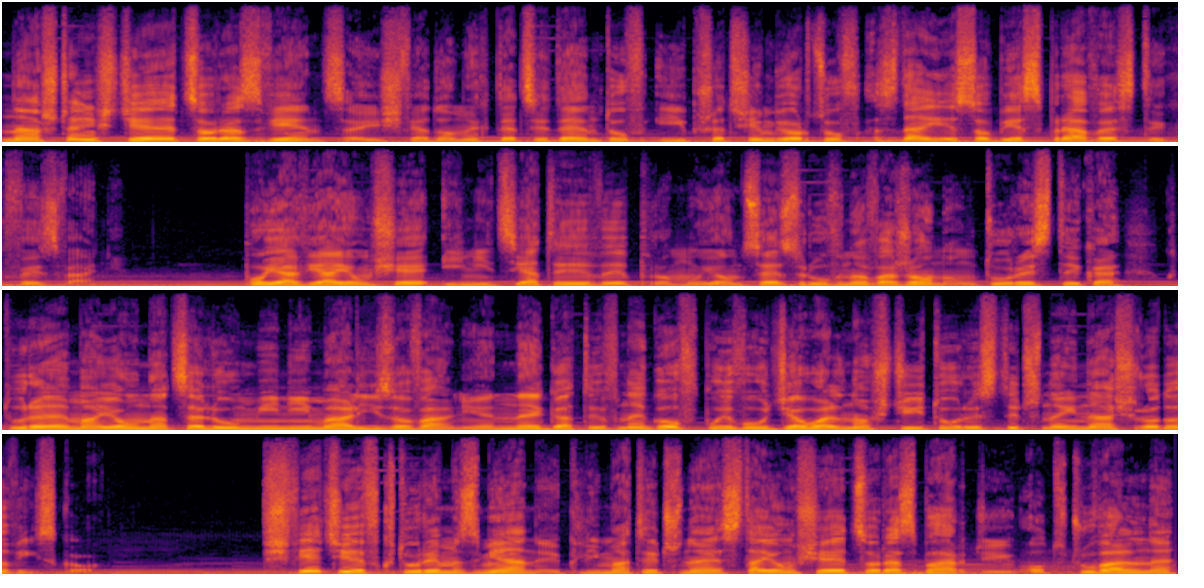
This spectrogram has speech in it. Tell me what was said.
Na szczęście coraz więcej świadomych decydentów i przedsiębiorców zdaje sobie sprawę z tych wyzwań. Pojawiają się inicjatywy promujące zrównoważoną turystykę, które mają na celu minimalizowanie negatywnego wpływu działalności turystycznej na środowisko. W świecie, w którym zmiany klimatyczne stają się coraz bardziej odczuwalne,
